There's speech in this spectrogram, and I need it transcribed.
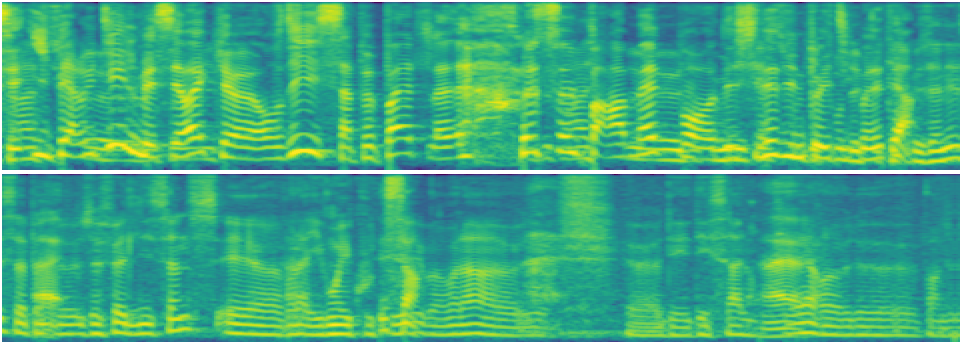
C'est hyper utile, mais c'est vrai qu'on se dit ça peut pas être le seul paramètre pour décider d'une politique monétaire. Quelques années, ça s'appelle The Fed License et voilà, ils vont écouter. Ben voilà. des, des, salles entières, de, de,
